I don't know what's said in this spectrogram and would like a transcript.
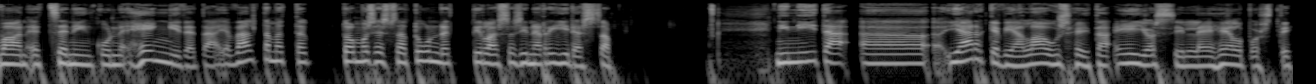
vaan että se niin kuin hengitetään. Ja välttämättä tuommoisessa tunnetilassa siinä riidassa – niin niitä äh, järkeviä lauseita ei ole silleen helposti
